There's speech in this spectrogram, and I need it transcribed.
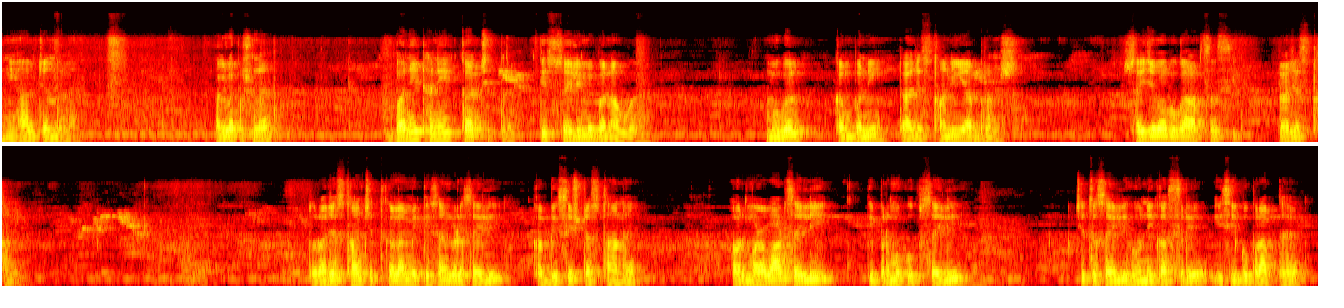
निहाल चंद्र हैं। अगला प्रश्न है, बनी ठनी का चित्र किस शैली में बना हुआ है? मुगल, कंपनी, राजस्थानी या भ्रंश सही जवाब होगा ऑप्शन सी, राजस्थानी। तो राजस्थान चित्रकला में किशनगढ़ शैली का विशिष्ट स्थान है और मरवाड़ शैली की प्रमुख उपशैली चित्र शैली होने का श्रेय इसी को प्राप्त है।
